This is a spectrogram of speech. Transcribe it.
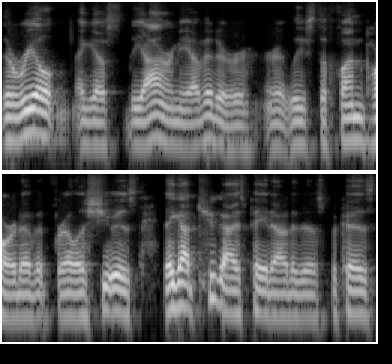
the real, I guess, the irony of it, or or at least the fun part of it for LSU, is they got two guys paid out of this because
